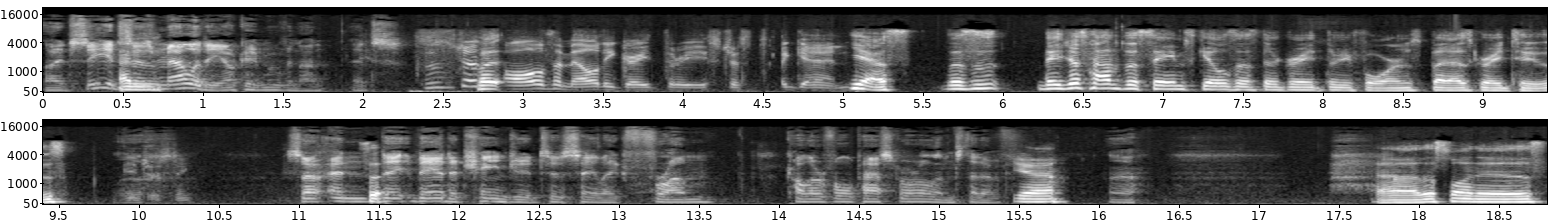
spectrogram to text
Like, see, it I says melody. Okay, moving on. It's This is just But- all the melody grade threes, just again. Yes, this is. They just have the same skills as their grade three forms, but as grade twos. Interesting. so, and So- they they had to change it to say like from colorful pastoral instead of Yeah. Uh. Uh, this one is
